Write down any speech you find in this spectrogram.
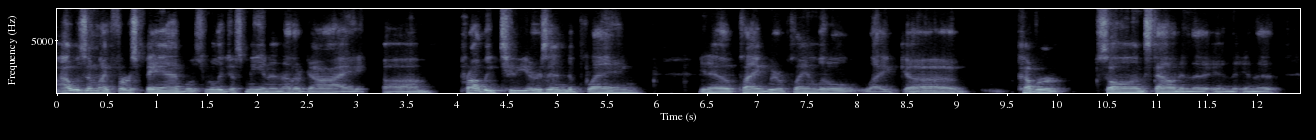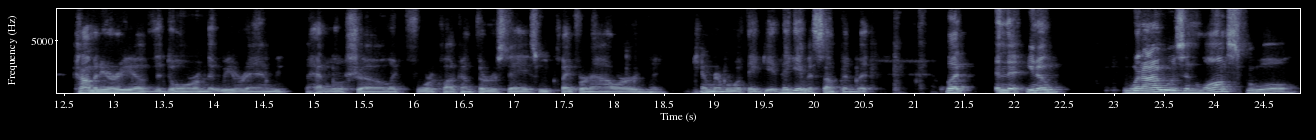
I was in my first band was really just me and another guy. Um, probably two years into playing, you know, playing we were playing little like uh, cover songs down in the in in the common area of the dorm that we were in. We had a little show like four o'clock on Thursdays. We played for an hour. And I can't remember what they gave. They gave us something, but but and that you know when I was in law school,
